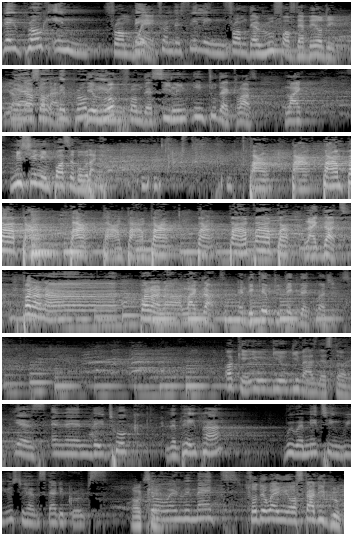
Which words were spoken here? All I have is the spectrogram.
They broke in from they, where? from the ceiling. From the roof of the building. Yeah, Yeah, that's so what I, they broke They in. roped from the ceiling into the class, like Mission Impossible, like. Pam, pam, pam, pam, pam, pam, pam, pam, pam, pam, pam, pam, pam, like that. Banana, banana, like that. And they came to take their questions. Okay, you, you give us the story. Yes, and then they took the paper. We were meeting. We used to have study groups. Okay. So when we met, So they were in your study group.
